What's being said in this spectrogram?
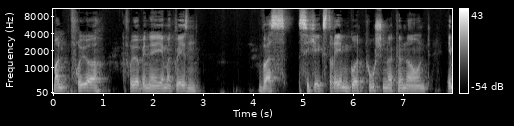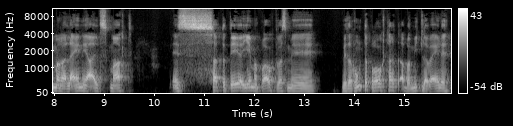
Man, früher, früher bin ich jemand gewesen, was sich extrem gut pushen können und immer alleine alles gemacht. Es hat der jemand braucht, was mich wieder runtergebracht hat, aber mittlerweile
